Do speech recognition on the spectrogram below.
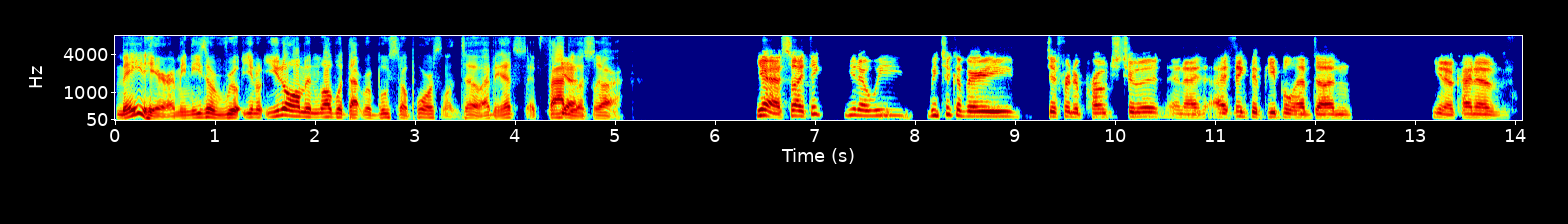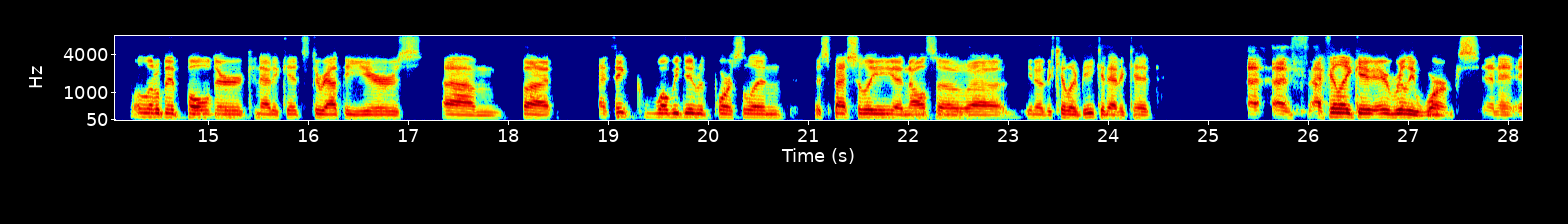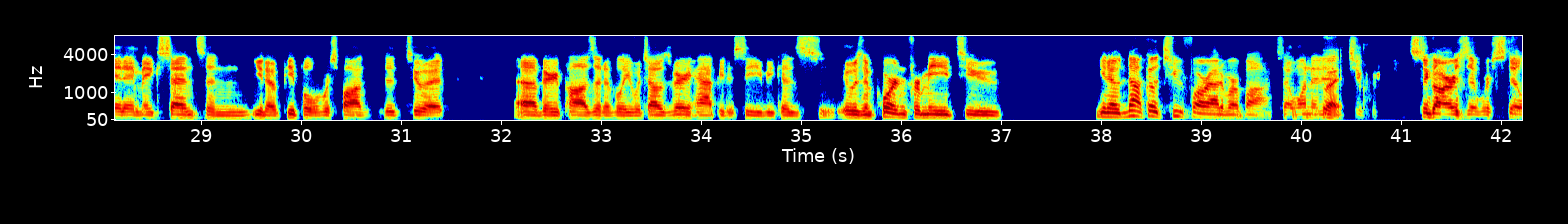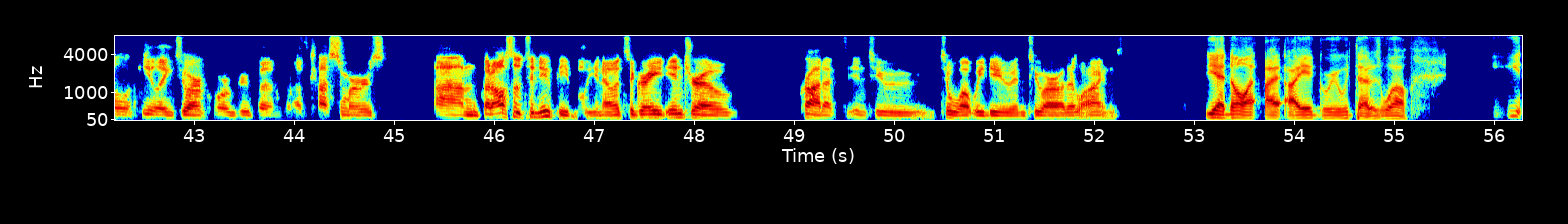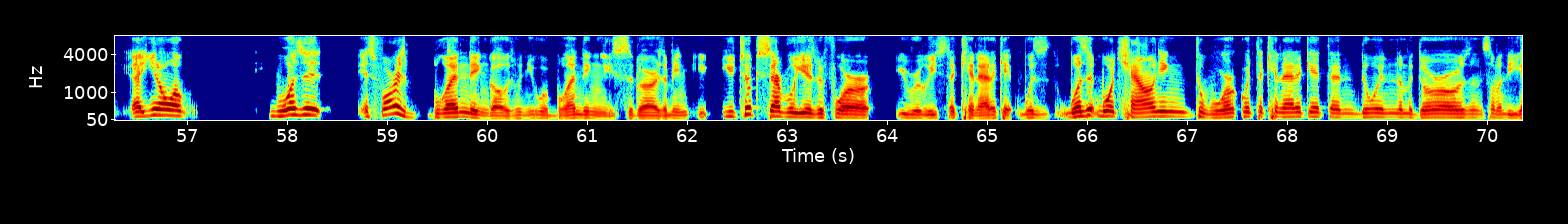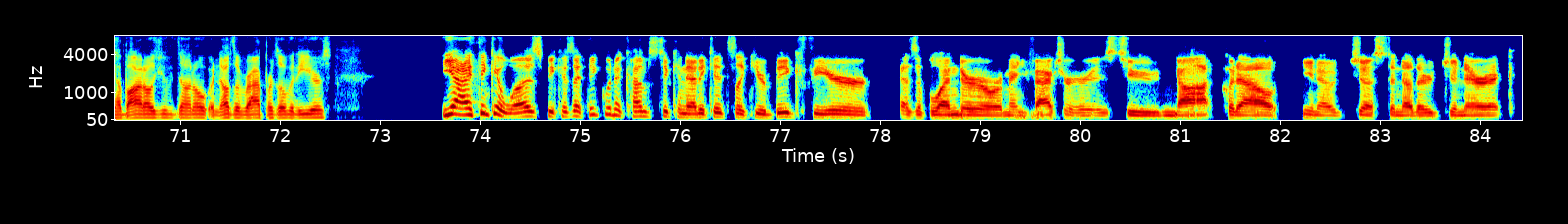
made here. I mean, these are real. You know, you know, I'm in love with that robusto porcelain too. I mean, that's a fabulous yeah. Yeah, so I think you know we we took a very different approach to it and i i think that people have done you know kind of a little bit bolder connecticut's throughout the years um, but i think what we did with porcelain especially and also uh, you know the killer bee connecticut I, I, feel like it, it really works and it, and it makes sense and you know people responded to it uh, very positively, which I was very happy to see because it was important for me to you know, not go too far out of our box. I wanted right. to cigars that were still appealing to our core group of, of customers um, but also to new people. You know, it's a great intro product into to what we do and to our other lines. Yeah, no, I I agree with that as well. You, uh, you know, was it as far as blending goes when you were blending these cigars? I mean, you, you took several years before you released the Connecticut. Was was it more challenging to work with the Connecticut than doing the Maduros and some of the Habanos you've done over and other wrappers over the years? Yeah, I think it was because I think when it comes to Connecticut's, like your big fear as a blender or a manufacturer is to not put out, you know, just another generic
